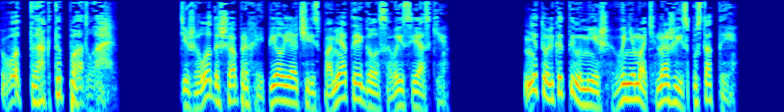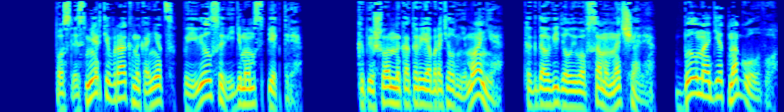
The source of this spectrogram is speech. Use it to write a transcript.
«Вот так-то, падла!» Тяжело дыша прохрипел я через помятые голосовые связки. «Не только ты умеешь вынимать ножи из пустоты». После смерти враг, наконец, появился в видимом спектре. Капюшон, на который я обратил внимание, когда увидел его в самом начале, был надет на голову,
